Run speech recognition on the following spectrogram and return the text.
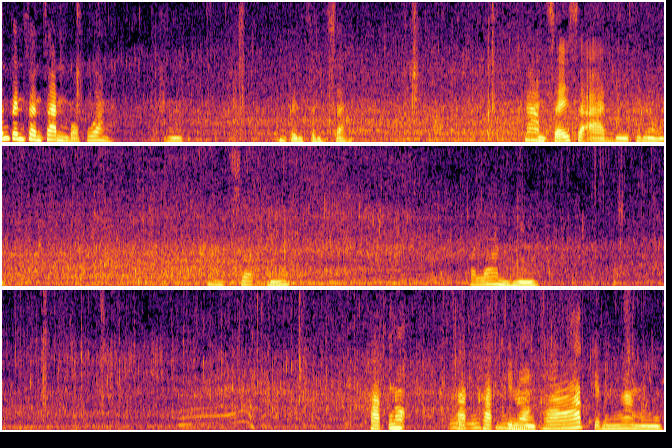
นเป็นสันๆบอกพวงอืมมันเป็นสันๆน้ำใสสะอาดดีพี่น้องน้ำเสาะหินพล้านหิน คักเนาะคักคักพี่น้องคักจะเป็นงามมึงเลย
